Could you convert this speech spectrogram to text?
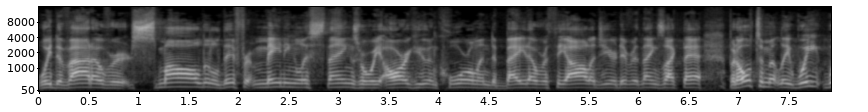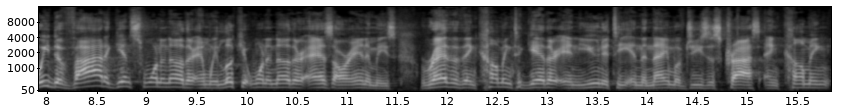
We divide over small, little, different, meaningless things where we argue and quarrel and debate over theology or different things like that. But ultimately, we, we divide against one another and we look at one another as our enemies rather than coming together in unity in the name of Jesus Christ and coming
